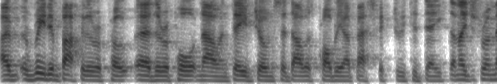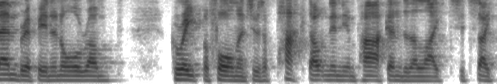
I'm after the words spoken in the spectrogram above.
I'm reading back of the report, uh, the report now, and Dave Jones said that was probably our best victory to date. And I just remember it being an all-round great performance. It was a packed out in Ninian Park under the lights. It's like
